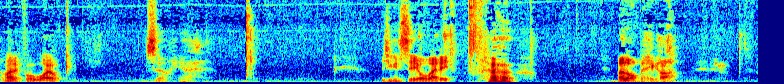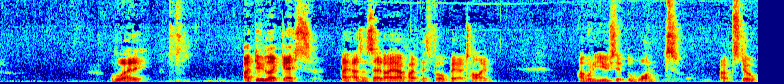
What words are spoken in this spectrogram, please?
I've had it for a while. So, yeah. As you can see already, a lot bigger. Already. I do like this. I, as I said, I have had this for a bit of time. I've only used it the once. I'm still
